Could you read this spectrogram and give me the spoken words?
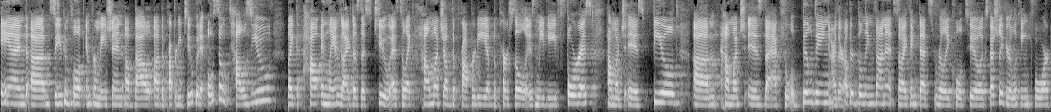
And um, so you can pull up information about uh, the property too, but it also tells you like how and Landglide does this too as to like how much of the property of the parcel is maybe forest how much is field um, how much is the actual building are there other buildings on it? So i think that's really cool too especially if you're looking for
